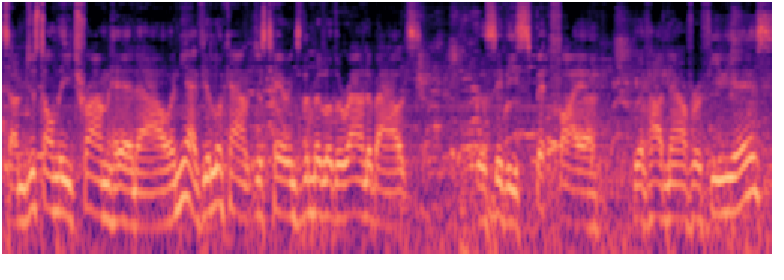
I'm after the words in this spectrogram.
So I'm just on the tram here now and yeah if you look out just here into the middle of the roundabout you'll see the Spitfire that they've had now for a few years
